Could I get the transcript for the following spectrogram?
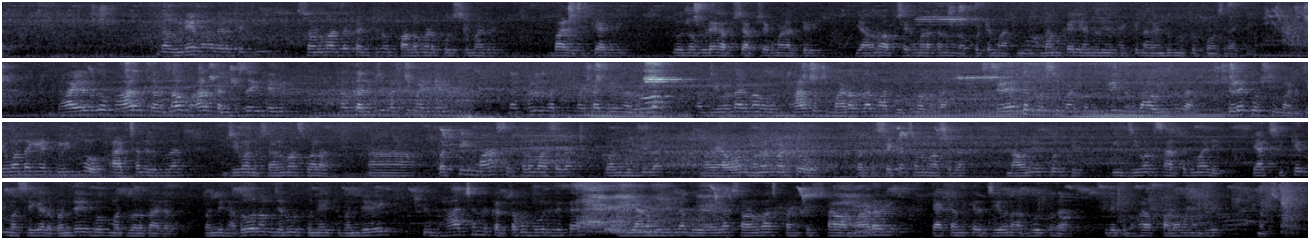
ನಾವು ವಿನಯ ಭಾವ ಹೇಳ್ತೈತಿ ಸ್ವರ್ಣಮಾಸ ಕಂಟಿನ್ಯೂ ಫಾಲೋ ಮಾಡೋ ಕೋಶಿಶ್ ಮಾಡಿರಿ. ಭಾಳ ಎಚ್ಚರಿಕೆ ಆಗ್ರಿ. ಇವತ್ತು ನಾವು ಗುಡಿಯಾಗ ಅಭಿಷೇಕ ಅಭಿಷೇಕ ಮಾಡತ್ತೀವಿ. ಯಾವನೋ ಅಭಿಷೇಕ ಮಾಡತ್ತ ನಮ್ಗೆ ಅಪ್ಪಟ್ಟೆ ಮುಗಿದು ನಮ್ಮ ಕೈಲಿ ಎಣ್ಣು ನೀರು ಹಾಕಿ ನಾವು ಎಂದೂ ಮುಟ್ಟು ಮೊಸರು ಹಾಕಿಲ್ಲ ಭಾಳ ಹೇಳಿದ್ರು ಭಾಳ ನಾವು ಭಾಳ ಕನ್ಫ್ಯೂಸ್ ಆಗಿದ್ದೇವೆ ನಾವು ಕನ್ಫ್ಯೂಸ್ ಭಕ್ತಿ ಮಾಡಿದ್ದೇವೆ ನಾವು ಭಾಳ ಖುಷಿ ಭಾಳ ಮಾಡ್ಕೊಂಡು ಕೋಷಿ ಮಾಡಿ ಜೀವನದಾಗ ಏನು ಚಂದ ಜೀವನ ಶ್ರವಣ ಮಾಸ ಭಾಳ. ಪ್ರತಿ ಮಾಸ ಶ್ರವಣ ಮಾಸ ಅದ. ಒಂದು ನಾವು ಯಾವಾಗ ಮನವಿ ಮಾಡ್ತೇವೆ, ಪ್ರತಿ ಸೆಕೆಂಡ್ ಶ್ರವಣ ನಾವು ನೀವು ಕುಂತು ಈ ಜೀವನ ಸಾರ್ಥಕ ಮಾಡಿ, ಯಾಕೆ ಸಿಕ್ಕಿದ್ದು ಮತ್ತೆ ಸಿಗಲ್ಲ ಬಂದೇ ಹೋಗಿ ಮತ್ತೆ ಬರೋದಾಗಲ್ಲ ಬಂದಿಲ್ಲ ಅದೋ ನಮ್ಮ ಜನ್ಮದ ಪುಣ್ಯ ಇತ್ತು ಬಂದೇವಿ. ಇದು ಭಾಳ ಚಂದ ಕಟ್ಕೊಂಡು ಹೋಗ್ರಿ ಇದಕ್ಕೆ ಏನು ಹೋಗಿಲ್ಲ ಮುಗಿಲ್ಲ ಶ್ರವಣ ಪಂಚ ಮಾಡೋರಿ ಯಾಕಂದ್ರೆ ಜೀವನ ಅದ್ಭುತ ಅದ ಇದಕ್ಕೆ ಭಾಳ ಫಲವನ್ನು ನೋಡ್ರಿ ನಮಸ್ಕಾರ.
